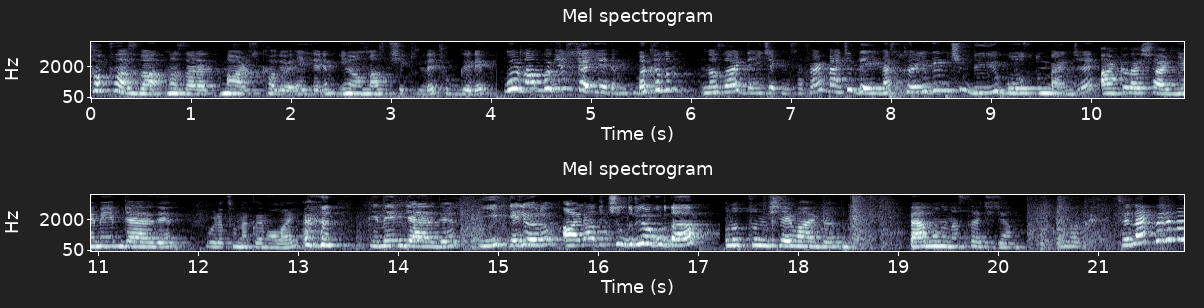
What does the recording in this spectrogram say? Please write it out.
çok fazla nazara maruz kalıyor ellerim. inanılmaz bir şekilde. Çok garip. Buradan bugün söyledim. Bakalım nazar değecek mi bu sefer? Bence değmez. Söylediğim için büyüyü bozdum bence. Arkadaşlar yemeğim geldi. Burada tırnaklarım olay. yemeğim geldi. Yiyip geliyorum. Hala da çıldırıyor burada. Unuttuğum bir şey vardı. Ben bunu nasıl açacağım? Yok. Tırnaklarıma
